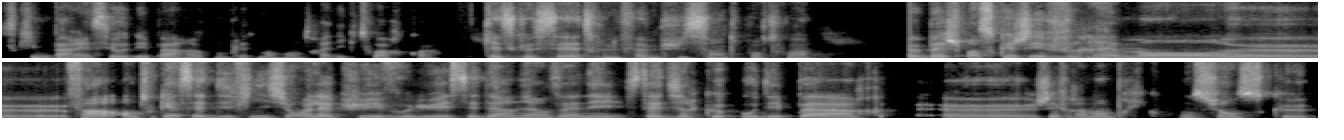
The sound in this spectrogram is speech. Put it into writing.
Ce qui me paraissait au départ complètement contradictoire. quoi. Qu'est-ce que c'est être une femme puissante pour toi? Euh, bah, je pense que j'ai vraiment, euh, enfin, en tout cas, cette définition, elle a pu évoluer ces dernières années. C'est-à-dire qu'au départ, euh, j'ai vraiment pris conscience que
